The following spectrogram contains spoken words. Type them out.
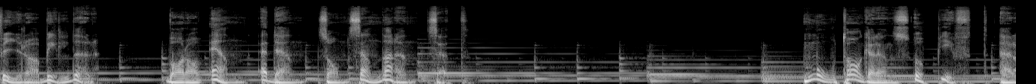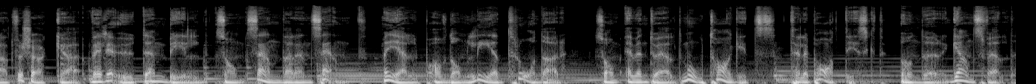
fyra bilder, varav en är den som sändaren sett. Mottagarens uppgift är att försöka välja ut en bild som sändaren sänt med hjälp av de ledtrådar som eventuellt mottagits telepatiskt under Gansfeld.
